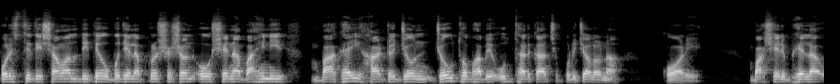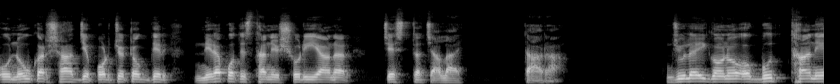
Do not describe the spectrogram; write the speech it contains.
পরিস্থিতি সামাল দিতে উপজেলা প্রশাসন ও সেনাবাহিনীর বাঘাইহাট জোন যৌথভাবে উদ্ধার কাজ পরিচালনা করে। বাঁশের ভেলা ও নৌকার সাহায্যে পর্যটকদের নিরাপদ স্থানে সরিয়ে আনার চেষ্টা চালায় তারা। জুলাই গণ অভ্যুত্থানে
